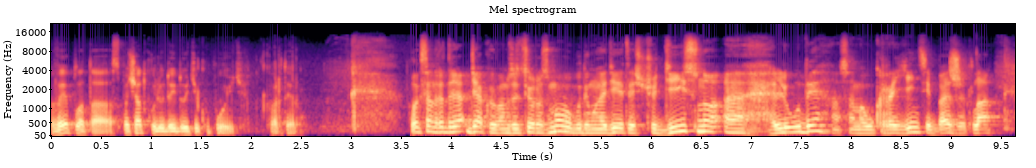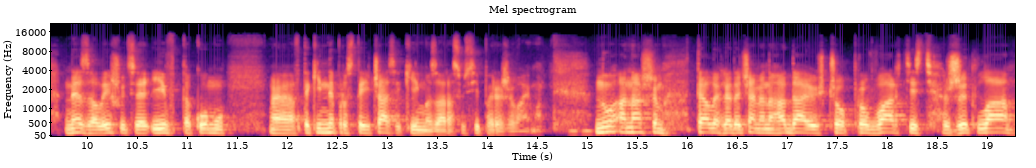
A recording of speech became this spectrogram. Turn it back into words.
виплата, спочатку люди йдуть і купують квартиру. Олександре, дя- дякую вам за цю розмову. Будемо надіятися, що дійсно е, люди, а саме українці, без житла не залишаться і в такому е, в такий непростий час, який ми зараз усі переживаємо. Ну а нашим телеглядачам я нагадаю, що про вартість житла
